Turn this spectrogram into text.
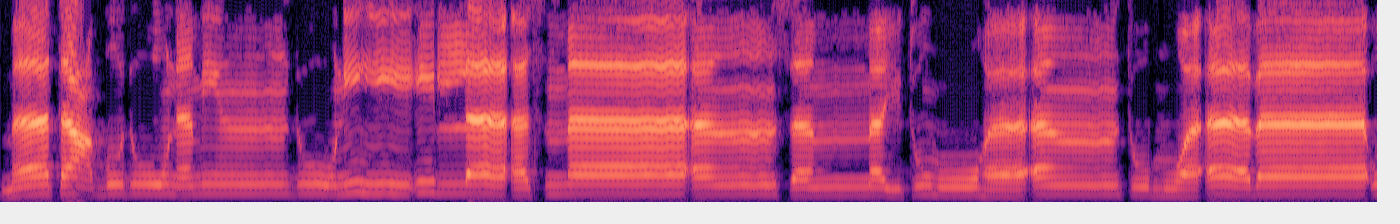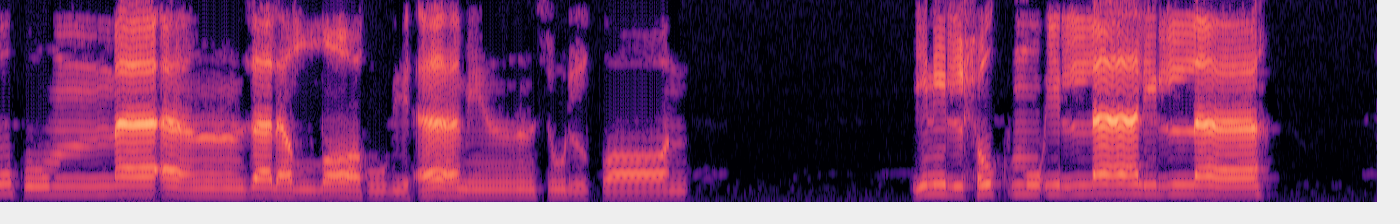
مَا تَعْبُدُونَ مِن دُونِهِ إِلَّا أَسْمَاءً سَمَّيْتُمُوهَا أَنتُمْ وَآبَاؤُكُم مَّا أَنزَلَ اللَّهُ بِهَا مِن سُلْطَانٍ ۚ إِنِ الْحُكْمُ إِلَّا لِلَّهِ ۚ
